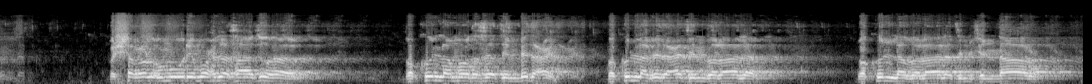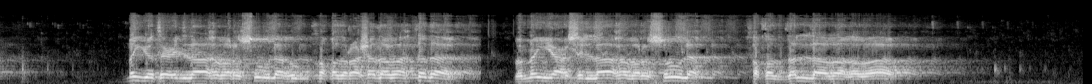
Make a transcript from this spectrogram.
وشر الأمور محدثاتها وكل محدثة بدعة وكل بدعة ضلالة وكل ضلالة في النار من يطع الله ورسوله فقد رشد واهتدى ومن يعص الله ورسوله فقد ضل وغوى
